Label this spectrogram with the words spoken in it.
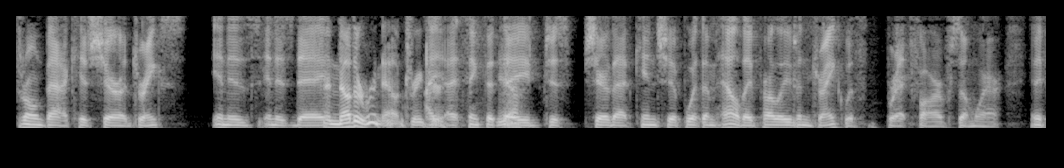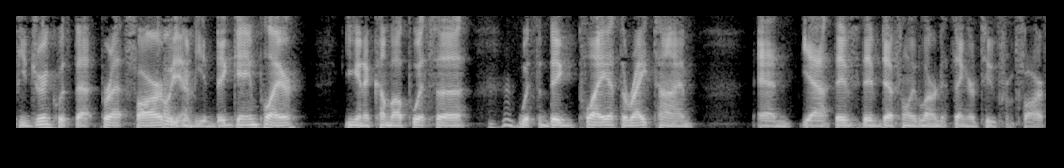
thrown back his share of drinks in his in his day. Another renowned drinker. I, I think that Yeah. they just share that kinship with him. Hell, they probably even drank with Brett Favre somewhere. And if you drink with Brett Favre, Oh, you're yeah. going to be a big game player. You're going to come up with a Mm-hmm. with the big play at the right time. And yeah, they've they've definitely learned a thing or two from Favre.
